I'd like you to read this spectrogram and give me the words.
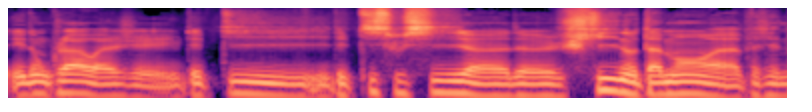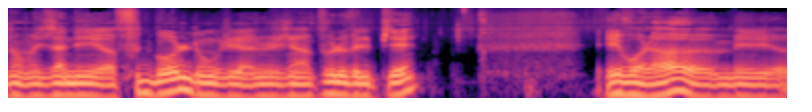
Et donc là, ouais, j'ai eu des petits, des petits soucis de cheville notamment dans mes années football, donc j'ai un peu levé le pied. Et voilà, euh, mais euh,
